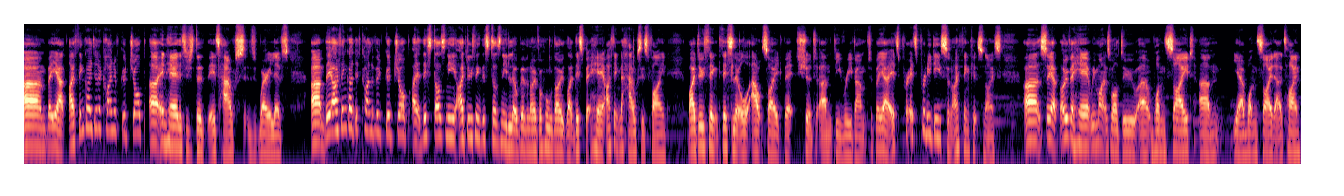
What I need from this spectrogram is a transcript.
Um, but yeah, I think I did a kind of good job uh, in here. This is just his house, is where he lives. Um, but yeah, I think I did kind of a good job. I, this does need, I do think this does need a little bit of an overhaul though, like this bit here. I think the house is fine. But I do think this little outside bit should um, be revamped. But yeah, it's, pre it's pretty decent. I think it's nice. Uh, so yeah, over here, we might as well do uh, one side. Um, yeah, one side at a time.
